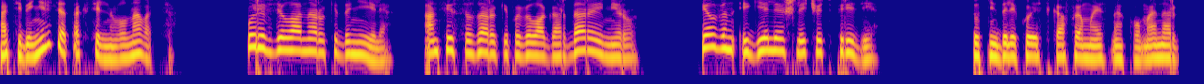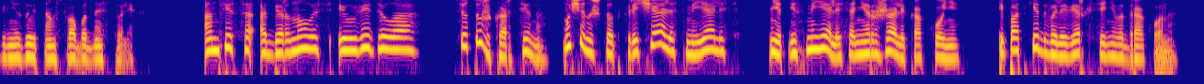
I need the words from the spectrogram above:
А тебе нельзя так сильно волноваться». Кори взяла на руки Даниэля. Анфиса за руки повела Гардара и Миру. Келвин и Гелия шли чуть впереди. Тут недалеко есть кафе моей знакомой. Она организует нам свободный столик. Анфиса обернулась и увидела всю ту же картину. Мужчины что-то кричали, смеялись. Нет, не смеялись, они ржали, как кони, и подкидывали вверх синего дракона.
